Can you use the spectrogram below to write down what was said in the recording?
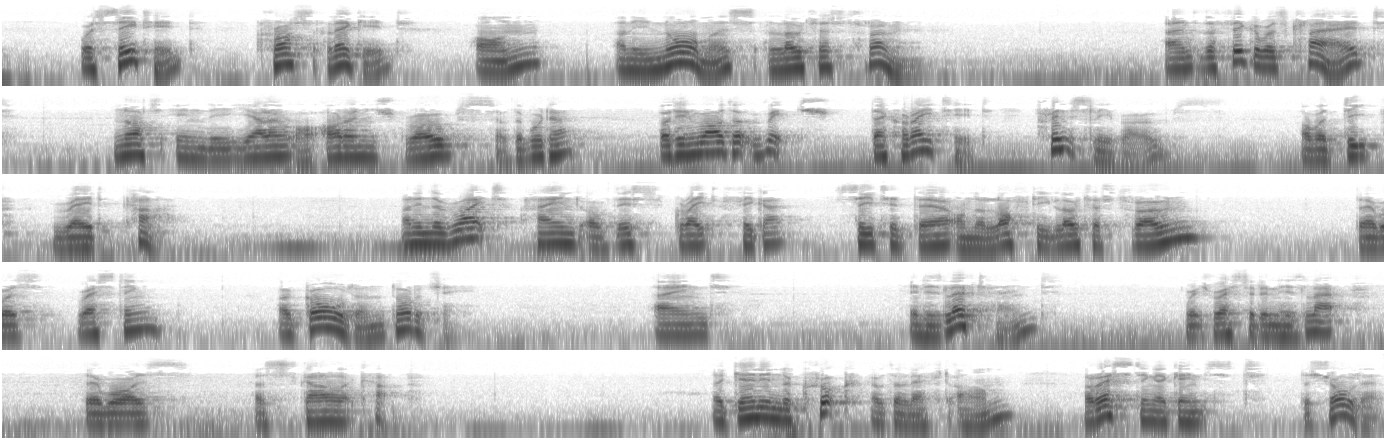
was seated cross-legged on an enormous lotus throne. And the figure was clad not in the yellow or orange robes of the Buddha, but in rather rich, decorated, princely robes of a deep red color. And in the right hand of this great figure, seated there on the lofty lotus throne, there was resting a golden dorje. And in his left hand, which rested in his lap, there was a skull cup. Again in the crook of the left arm, resting against the shoulder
